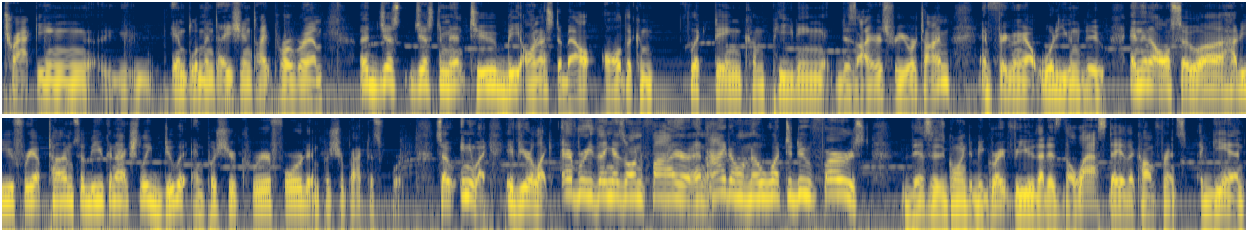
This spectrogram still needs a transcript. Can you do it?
tracking, implementation type program, uh, just, just meant to be honest about all the conflicting, competing desires for your time and figuring out what are you going to do. And then also, uh, how do you free up time so that you can actually do it and push your career forward and push your practice forward. So, anyway, if you're like, everything is on fire and I don't know what to do first, this is going to be great for you. That is the last day of the conference. Again,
